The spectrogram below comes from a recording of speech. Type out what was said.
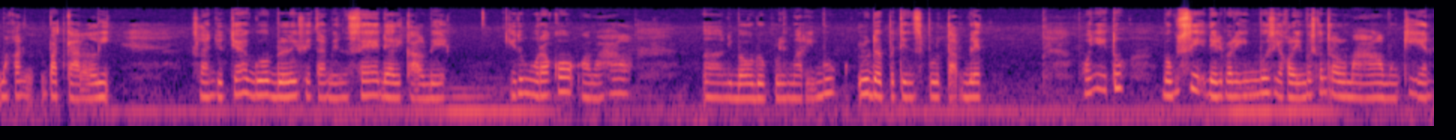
makan empat kali. Selanjutnya gue beli vitamin C dari Kalbe. Itu murah kok nggak mahal. E, di bawah 25 ribu lu dapetin 10 tablet. Pokoknya itu bagus sih daripada imbos ya kalau imbos kan terlalu mahal mungkin.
